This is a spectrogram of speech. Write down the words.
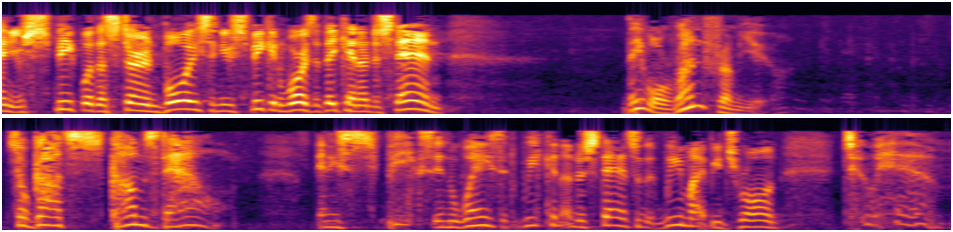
and you speak with a stern voice and you speak in words that they can understand. They will run from you. So God comes down and he speaks in ways that we can understand so that we might be drawn to him.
